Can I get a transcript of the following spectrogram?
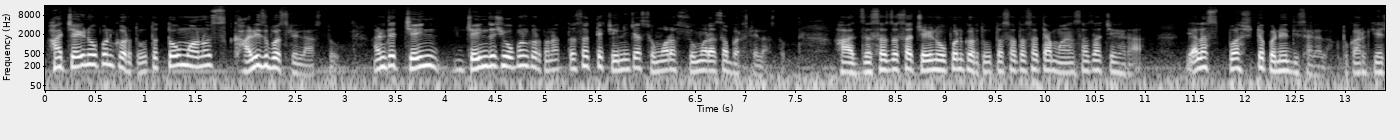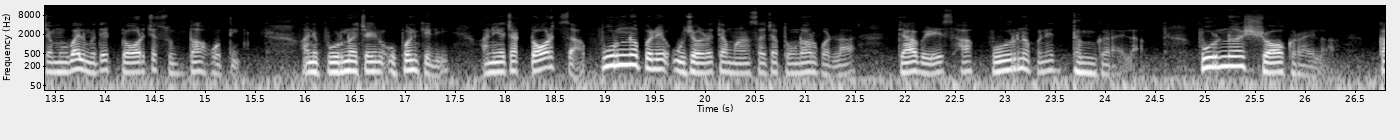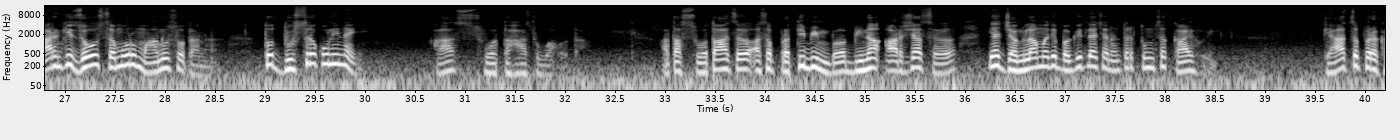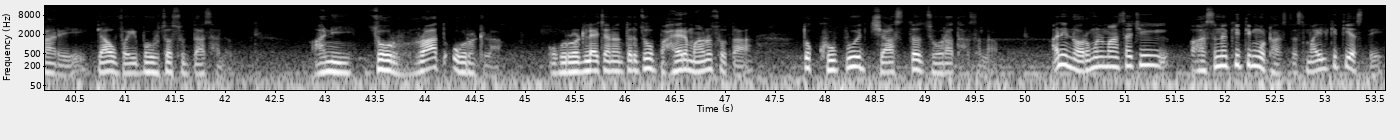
हा चैन ओपन करतो तर तो माणूस खालीच बसलेला असतो. आणि त्या चैन चैन जशी ओपन करतो ना तसं त्या चैनीच्या समोरासमोर असा बसलेला असतो. हा जसा जसा चैन ओपन करतो तसा तसा त्या माणसाचा चेहरा याला स्पष्टपणे दिसायला लागतो कारण की याच्या मोबाईलमध्ये टॉर्चसुद्धा होती. आणि पूर्ण चैन ओपन केली आणि याच्या टॉर्चचा पूर्णपणे उजळ त्या माणसाच्या तोंडावर पडला. त्यावेळेस हा पूर्णपणे दंग राहिला. पूर्ण शॉक राहिला. कारण की जो समोर माणूस होता ना तो दुसरं कोणी नाही. हा स्वतःच उभा होता. आता स्वतःचं असं प्रतिबिंब बिना आरशाचं या जंगलामध्ये बघितल्याच्या नंतर तुमचं काय होईल? त्याच प्रकारे त्या वैभवचं सुद्धा झालं. आणि जोरात ओरडला ओरडल्याच्यानंतर जो बाहेर माणूस होता तो खूपच जास्त जोरात हसला. आणि नॉर्मल माणसाची हसणं किती मोठं असतं स्माईल किती असते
